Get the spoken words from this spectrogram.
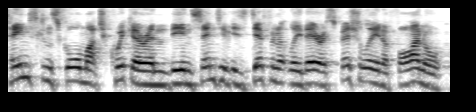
teams can score much quicker and the incentive is definitely there, especially in a final,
